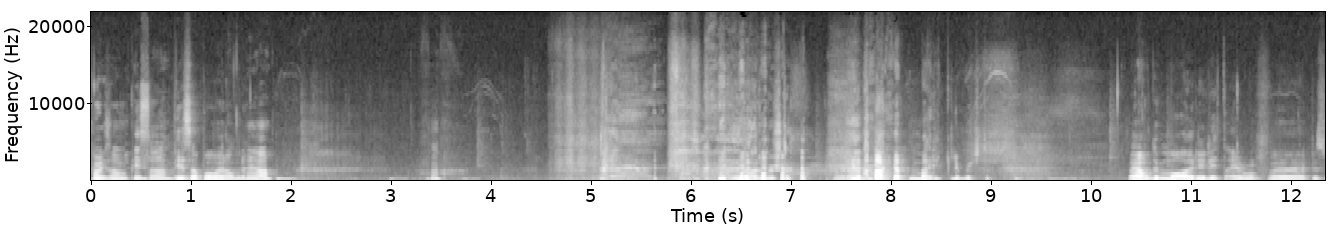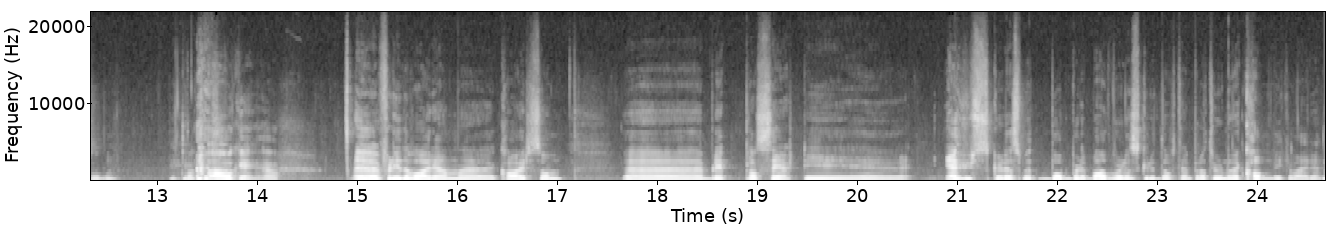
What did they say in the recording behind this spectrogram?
Folk som pissa. Pissa på hverandre. Ja. Rar bursdag. Ja, helt merkelig bursdag. Og jeg hadde mareritt av Airwolf-episoden. Faktisk. Ah, ok. Ja. Eh, fordi det var en eh, kar som ble plassert i Jeg husker det som et boblebad hvor den skrudde opp temperaturen, men det kan det ikke være.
